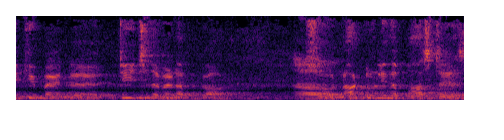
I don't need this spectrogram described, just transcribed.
equip and uh, teach the word of God. So Oh, not only the pastors,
